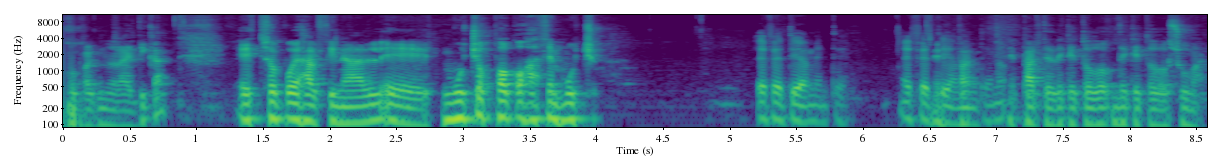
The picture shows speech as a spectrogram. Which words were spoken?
compartiendo la ética, esto pues al final eh, muchos pocos hacen mucho. efectivamente. Es, par- Efectivamente, ¿no? es parte de que todo, de que todo suma.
